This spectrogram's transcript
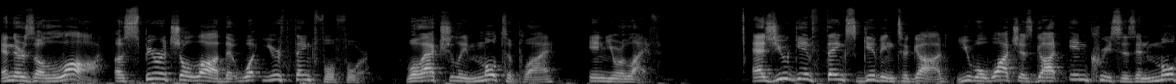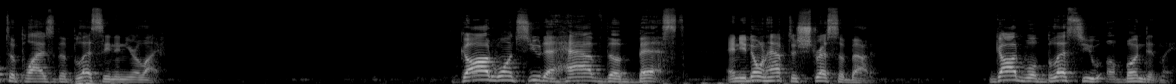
And there's a law, a spiritual law, that what you're thankful for will actually multiply in your life. As you give thanksgiving to God, you will watch as God increases and multiplies the blessing in your life. God wants you to have the best, and you don't have to stress about it. God will bless you abundantly.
